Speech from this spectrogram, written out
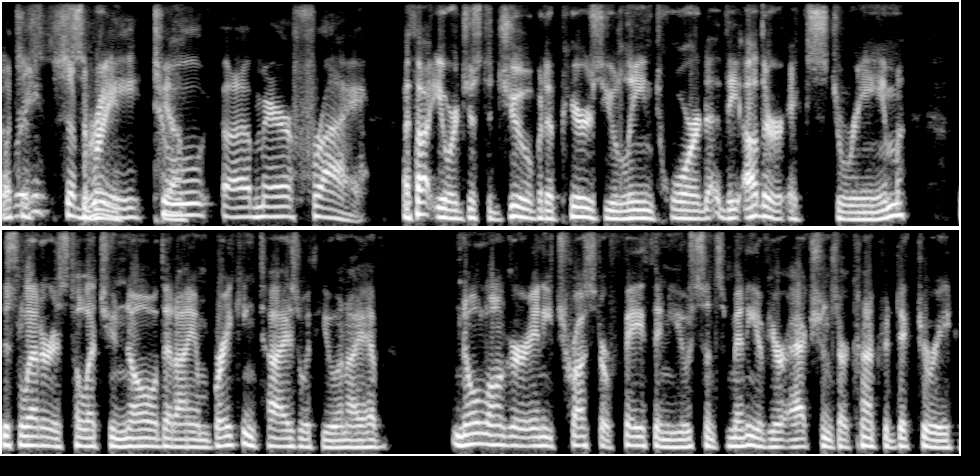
what's Sabri? his sabri to uh, mayor Frey I thought you were just a Jew, but it appears you lean toward the other extreme. This letter is to let you know that I am breaking ties with you and I have no longer any trust or faith in you since many of your actions are contradictory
